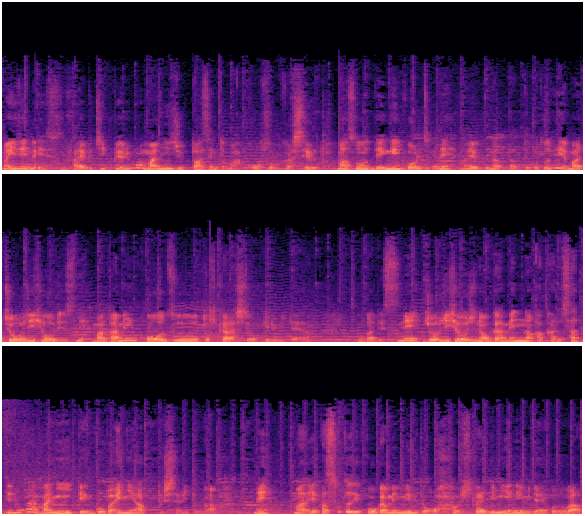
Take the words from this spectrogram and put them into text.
まあ、以前の S5 チップよりもまあ20%まあ高速化してると。まあ、その電源効率がね、まあ、良くなったってことで、まあ、常時表示ですね。まあ、画面こうずっと光らしておけるみたいな。のがですね、常時表示の画面の明るさっていうのが、ま、2.5倍にアップしたりとか、ね。まあ、やっぱ外でこう画面見ると、光で見えねえみたいなことが、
